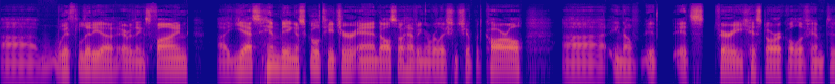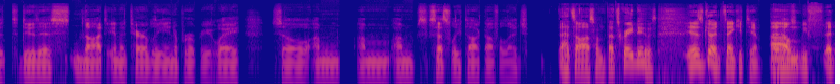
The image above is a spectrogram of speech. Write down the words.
uh, with Lydia, everything's fine. Uh, yes, him being a school teacher and also having a relationship with Carl, uh, you know, it it's very historical of him to to do this, not in a terribly inappropriate way. So I'm I'm I'm successfully talked off a ledge. That's awesome. That's great news. It is good. Thank you, Tim. That helps Um, me. That,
